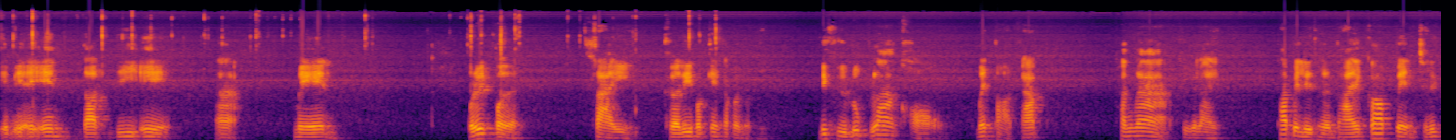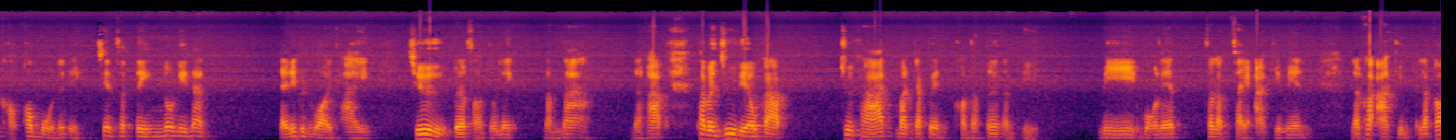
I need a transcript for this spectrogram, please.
main da อะ main เราได้เปิดใส่ curly bracket เข้าไปแบบนี้ นี่คือรูปร่างของ เมธอดครับ ข้างหน้าคืออะไร ถ้าเป็น return type ก็เป็นชนิดของข้อมูลนั่นเอง เช่น string นู่นนี่นั่น แต่นี่เป็น void type ชื่อเป็นอักษรตัวเล็กนำหน้านะครับ ถ้าเป็นชื่อเดียวกับชื่อคลาสมันจะเป็น constructor ทันที มีวงเล็บสำหรับใส่ argument แล้วก็ argument แล้วก็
